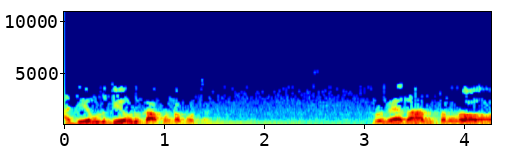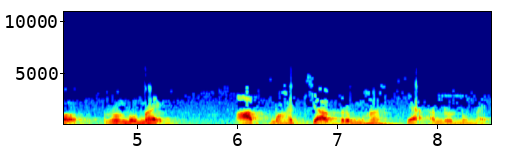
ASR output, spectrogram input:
ఆ దేవుడు దేవుడు కాకుండా పోతాడు. ఇప్పుడు వేదాంతంలో రెండు ఉన్నాయి. ఆత్మహత్య బ్రహ్మహత్య అని రెండు ఉన్నాయి.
